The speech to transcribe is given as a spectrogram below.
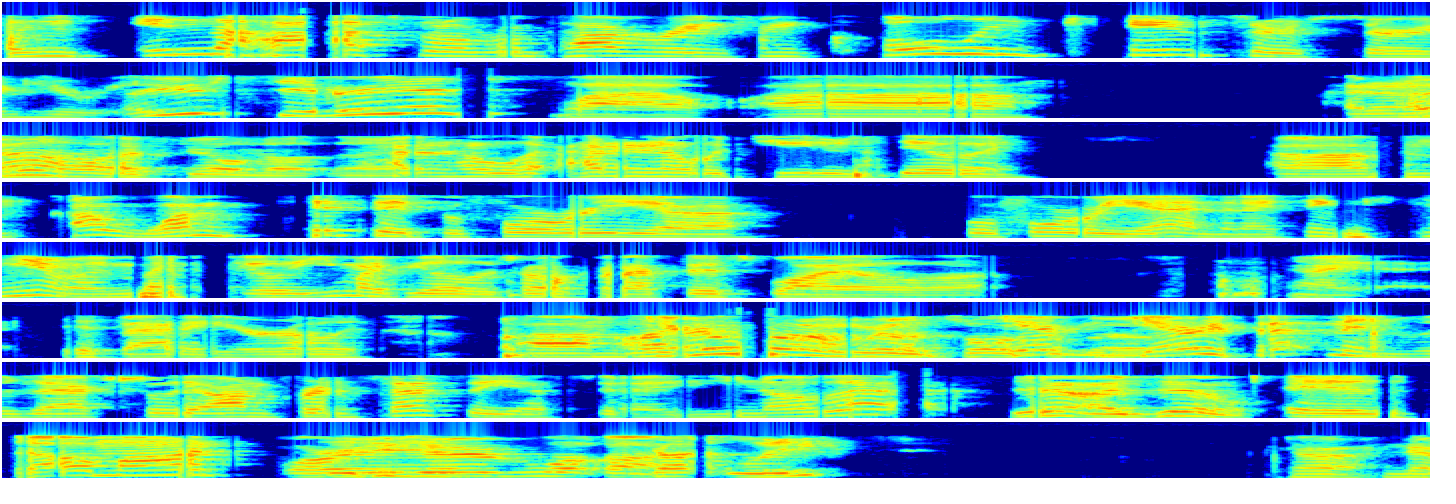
while he was in the hospital recovering from colon cancer surgery. Are you serious? Wow. Uh, I don't know. I don't know. how I feel about that. I don't know. What, I don't know what Jeter's doing. Um, oh, one tidbit before we uh before we end, and I think you know you might be able, you might be able to talk about this while uh, I dip out of here early. Um, I know what I'm going to talk Gary, about. Gary Bettman was actually on Francesa yesterday. You know that? Yeah, I do. Is Belmont or Did you is hear what Buck? got leaked? Uh, no,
